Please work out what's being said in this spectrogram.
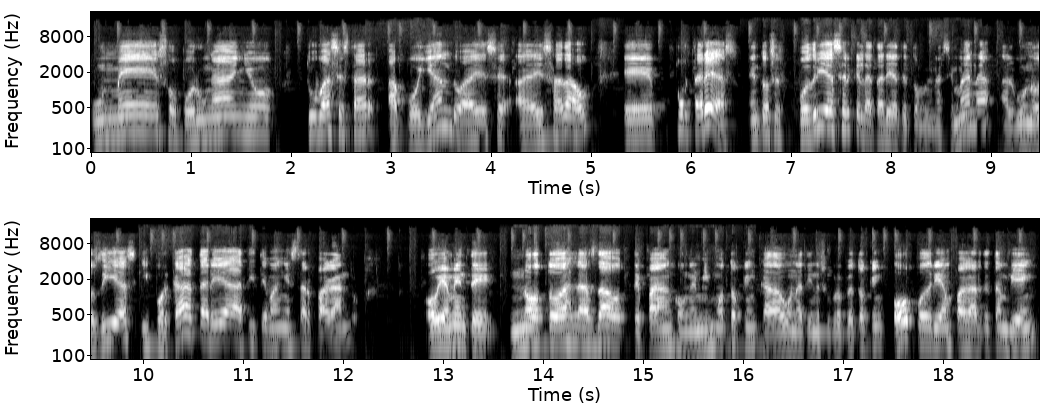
un mes o por un año, tú vas a estar apoyando a, ese, a esa DAO eh, por tareas. Entonces, podría ser que la tarea te tome una semana, algunos días, y por cada tarea a ti te van a estar pagando. Obviamente, no todas las DAO te pagan con el mismo token, cada una tiene su propio token, o podrían pagarte también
